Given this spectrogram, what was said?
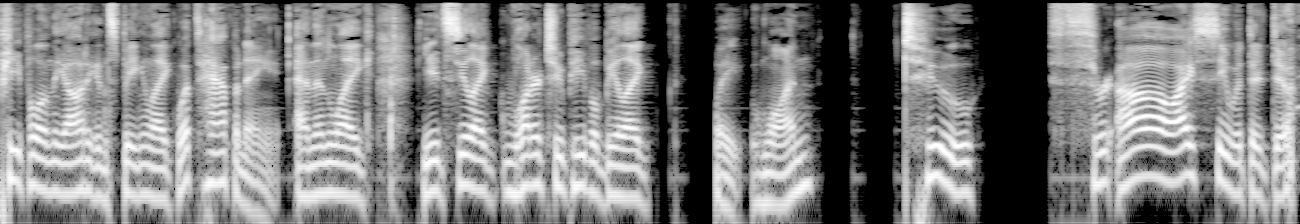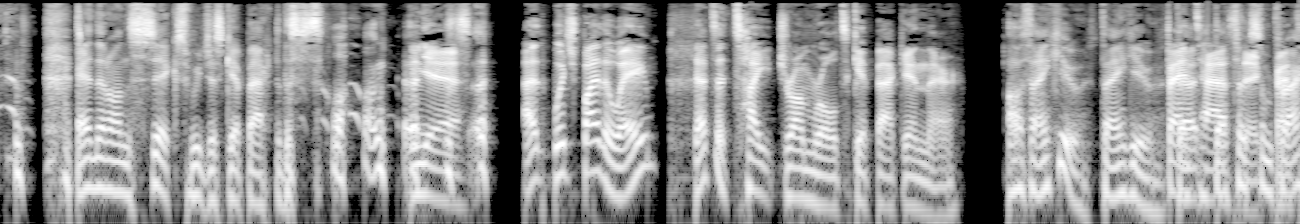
people in the audience being like, "What's happening?" And then like you'd see like one or two people be like, "Wait, one, two, three. Oh, I see what they're doing." and then on six, we just get back to the song. Yeah. I, which, by the way, that's a tight drum roll to get back in there. oh, thank you, thank you. That- That, took Fantastic, some practice,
